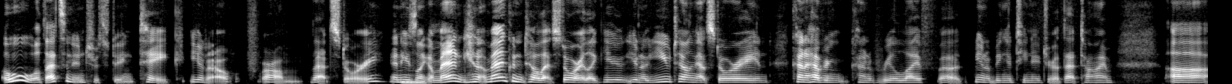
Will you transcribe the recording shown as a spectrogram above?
oh well, that's an interesting take, you know, from that story, and he's like, a man, you know, a man couldn't tell that story, like you, you know, you telling that story and kind of having kind of real life, uh, you know, being a teenager at that time, uh,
